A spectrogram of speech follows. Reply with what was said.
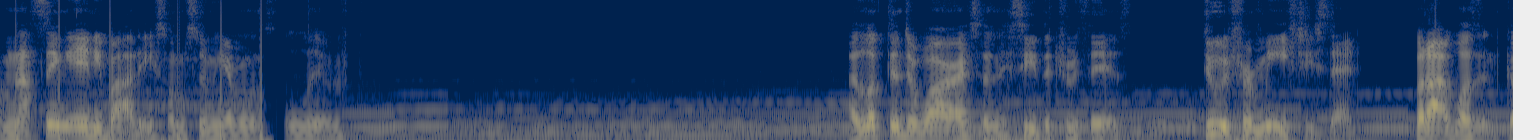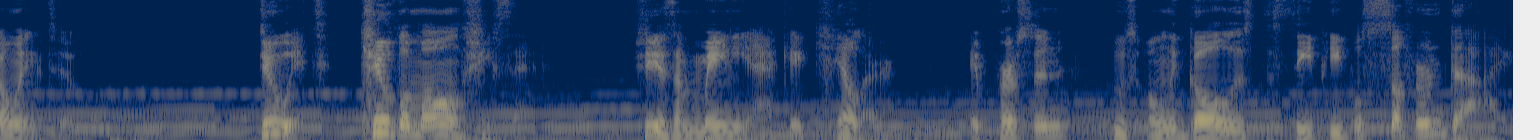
I'm not seeing anybody, so I'm assuming everyone's lived. I looked into I said, see, the truth is. Do it for me, she said. But I wasn't going to. Do it! Kill them all, she said. She is a maniac, a killer. A person whose only goal is to see people suffer and die.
